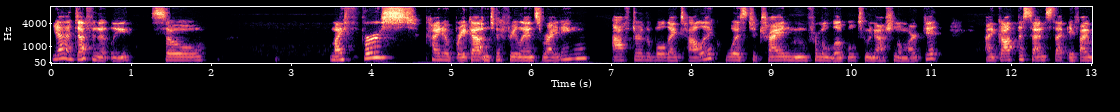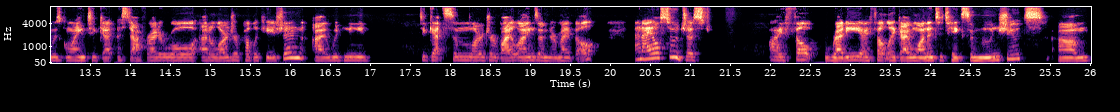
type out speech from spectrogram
Yeah, definitely. So, my first kind of breakout into freelance writing after the bold italic was to try and move from a local to a national market. I got the sense that if I was going to get a staff writer role at a larger publication, I would need to get some larger bylines under my belt. And I also just, I felt ready. I felt like I wanted to take some moon shoots. Um,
